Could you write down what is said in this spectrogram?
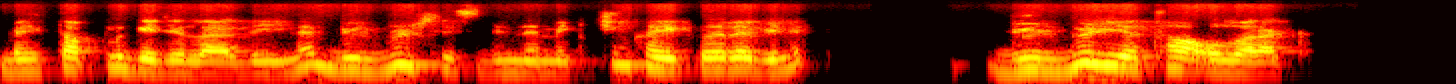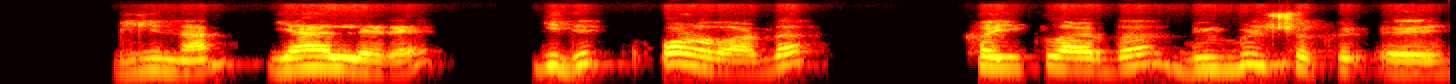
mehtaplı gecelerde yine bülbül sesi dinlemek için kayıklara binip bülbül yatağı olarak bilinen yerlere gidip oralarda kayıklarda bülbül şakır, e,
